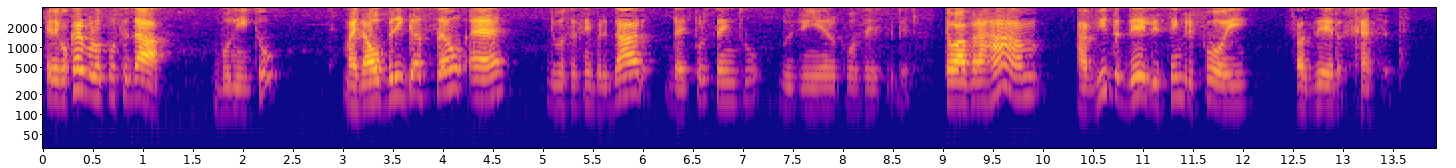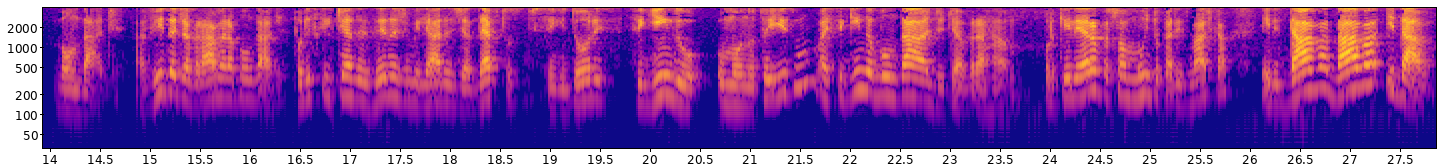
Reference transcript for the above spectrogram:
Quer dizer, qualquer valor que você dá, bonito, mas a obrigação é de você sempre dar 10% do dinheiro que você receber. Então, Abraham, a vida dele sempre foi fazer chesed, bondade. A vida de Abraham era bondade. Por isso que ele tinha dezenas de milhares de adeptos, de seguidores, seguindo o monoteísmo, mas seguindo a bondade de Abraham. Porque ele era uma pessoa muito carismática, ele dava, dava e dava.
